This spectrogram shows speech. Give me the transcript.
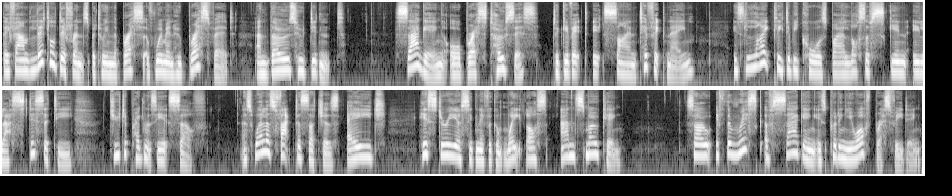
they found little difference between the breasts of women who breastfed and those who didn't. Sagging, or breast ptosis, to give it its scientific name, is likely to be caused by a loss of skin elasticity due to pregnancy itself, as well as factors such as age, history of significant weight loss, and smoking. So, if the risk of sagging is putting you off breastfeeding,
